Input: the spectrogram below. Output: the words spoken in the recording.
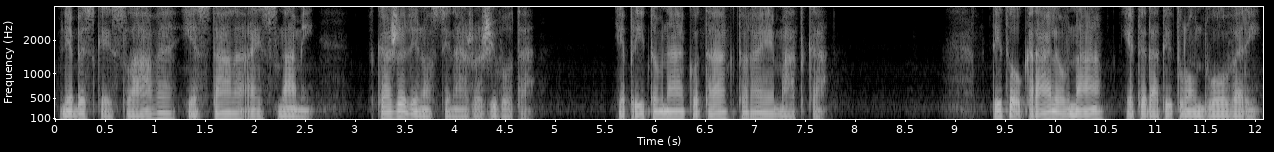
v nebeskej sláve je stále aj s nami, v každodennosti nášho života. Je prítomná ako tá, ktorá je matka. Titul kráľovná je teda titulom dôvery,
